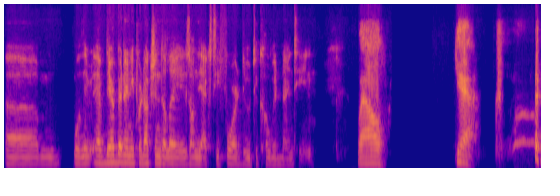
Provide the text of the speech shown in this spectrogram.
Um, will there, have there been any production delays on the XT4 due to COVID nineteen? Well, yeah. it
